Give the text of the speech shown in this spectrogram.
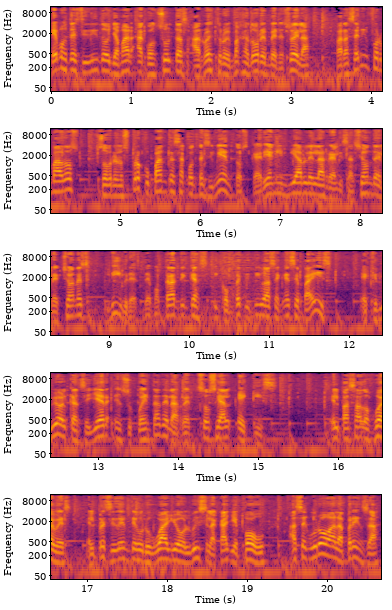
hemos decidido llamar a consultas a nuestro embajador en Venezuela para ser informados sobre los preocupantes acontecimientos que harían inviable la realización de elecciones libres, democráticas y competitivas en ese país, escribió el canciller en su cuenta de la red social X. El pasado jueves, el presidente uruguayo Luis Lacalle Pou aseguró a la prensa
